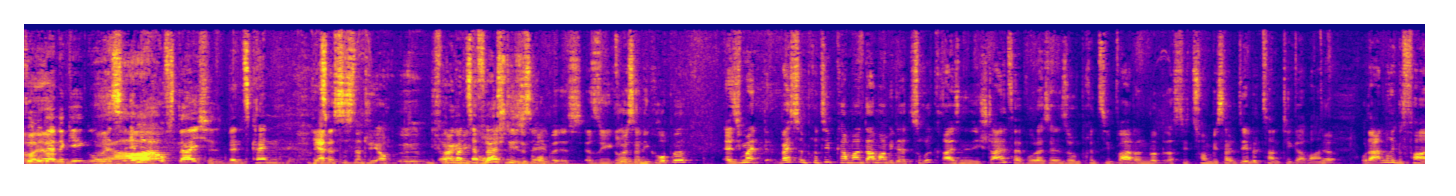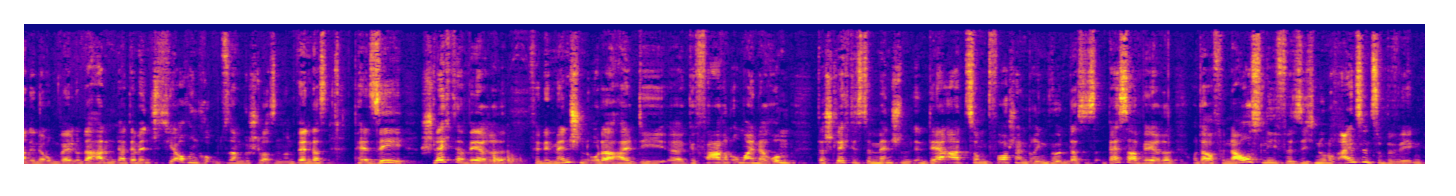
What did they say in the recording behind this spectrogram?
gründet ja. eine Gegengruppe. Es Ja. ist immer aufs Gleiche. Wenn es kein... Ja, das ist natürlich auch äh, die Frage, wie groß diese die Gruppe ist. Also je größer die Gruppe. Also ich meine, weißt du, im Prinzip kann man da mal wieder zurückreisen in die Steinzeit, wo das ja so im Prinzip war, dann dass die Zombies halt Säbelzahntiger waren Ja. oder andere Gefahren in der Umwelt. Und da hat, hat der Mensch sich ja auch in Gruppen zusammengeschlossen. Und wenn das per se schlechter wäre für den Menschen oder halt die äh, Gefahren um einen herum, das schlechteste Menschen in der Art zum Vorschein bringen würden, dass es besser wäre und darauf hinausliefe, sich nur noch einzeln zu bewegen,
